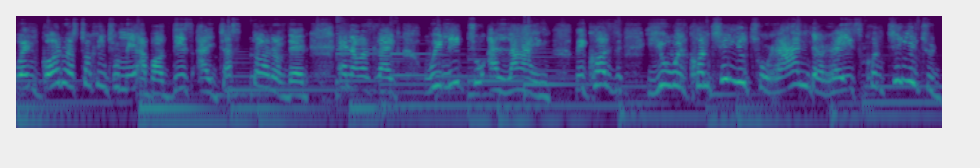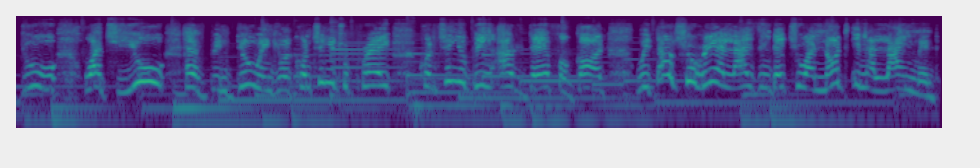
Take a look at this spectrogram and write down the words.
when God was talking to me about this, I just thought of that. And I was like, we need to align because you will continue to run the race, continue to do what you have been doing. You will continue to pray, continue being out there for God without you realizing that you are not in alignment.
